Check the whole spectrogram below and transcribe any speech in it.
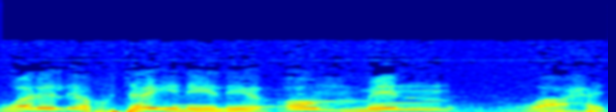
وللأختين لأم واحد.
